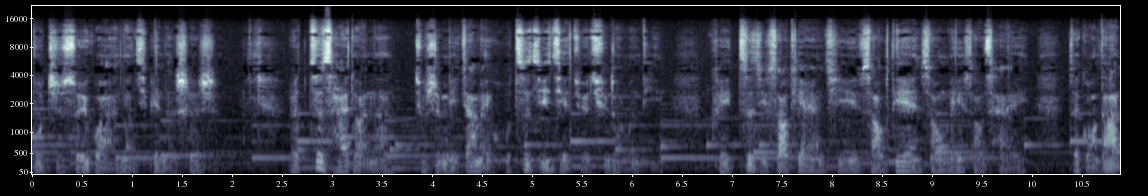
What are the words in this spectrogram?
布置水管、暖气片等设施。而自采暖呢，就是每家每户自己解决取暖问题，可以自己烧天然气、烧电、烧煤、烧柴，在广大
